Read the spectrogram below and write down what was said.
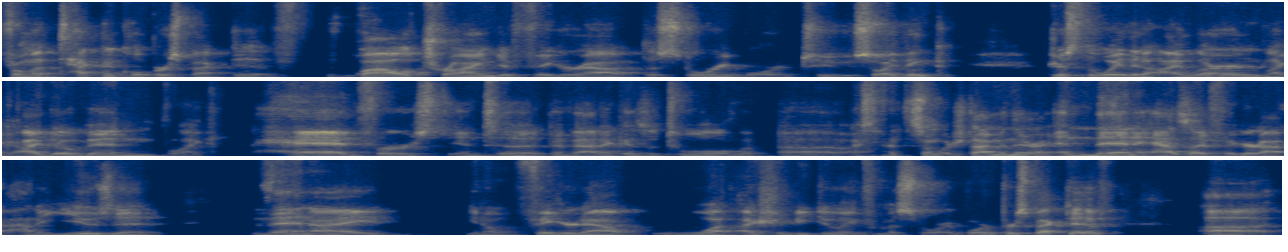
from a technical perspective while trying to figure out the storyboard too. So I think just the way that I learned, like I dove in like head first into Navattic as a tool. Uh, I spent so much time in there, and then as I figured out how to use it, then I, you know, figured out what I should be doing from a storyboard perspective. Uh,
